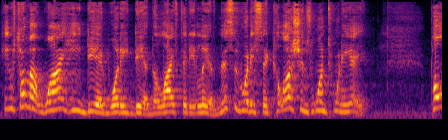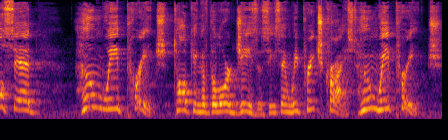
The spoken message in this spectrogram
He was talking about why he did what he did, the life that he lived. And this is what he said, Colossians 1.28. Paul said, whom we preach, talking of the Lord Jesus. He's saying we preach Christ, whom we preach,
